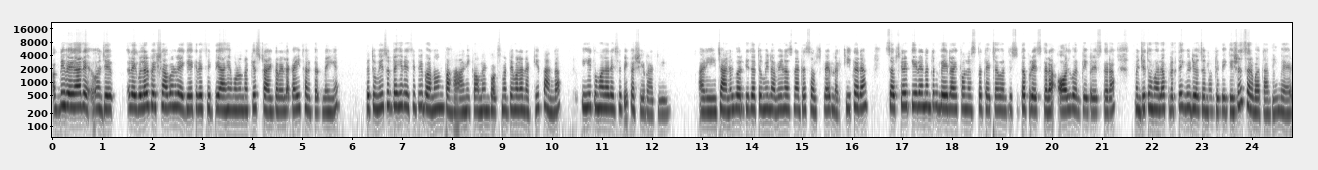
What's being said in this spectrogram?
अगदी वेगळा रे म्हणजे रेग्युलरपेक्षा पण वेगळी एक रेसिपी आहे म्हणून नक्कीच ट्राय करायला काहीच हरकत नाहीये. तर तुम्ही सुद्धा ही रेसिपी बनवून पहा आणि कमेंट बॉक्समध्ये मला नक्कीच सांगा, की ही तुम्हाला रेसिपी कशी वाटली. आणि चॅनलवरती जर तुम्ही नवीन असणार तर सबस्क्राईब नक्की करा. सबस्क्राईब केल्यानंतर बेल आयकॉन असतं त्याच्यावरती सुद्धा प्रेस करा. ऑल वरती प्रेस करा. म्हणजे तुम्हाला प्रत्येक व्हिडिओचं नोटिफिकेशन सर्वात आधी मिळेल.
